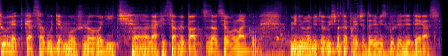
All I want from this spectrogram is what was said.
Turetka sa bude možno hodiť a nachystáme palcu zase voláku. Minule mi to vyšlo, tak prečo to nevyskúšate teraz?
